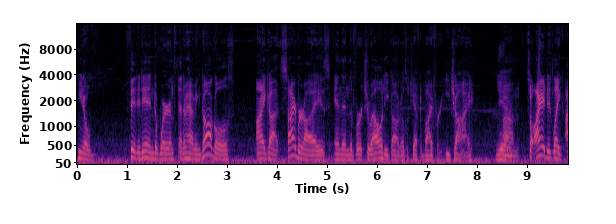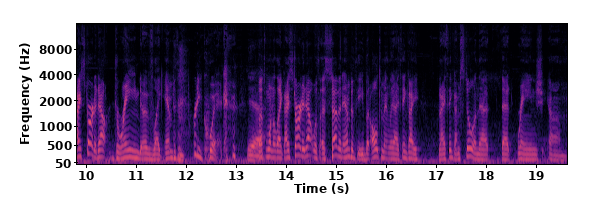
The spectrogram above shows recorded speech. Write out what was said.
you know fitted in to where instead of having goggles i got cyber eyes and then the virtuality goggles which you have to buy for each eye yeah. Um, so I had to like I started out drained of like empathy pretty quick. yeah. That's one of like I started out with a seven empathy, but ultimately I think I and I think I'm still in that that range um,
